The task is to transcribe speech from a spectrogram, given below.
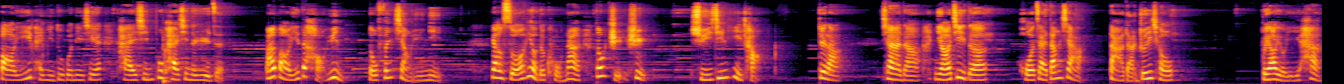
宝仪陪你度过那些开心不开心的日子，把宝仪的好运都分享于你，让所有的苦难都只是虚惊一场。对了，亲爱的，你要记得活在当下，大胆追求，不要有遗憾。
